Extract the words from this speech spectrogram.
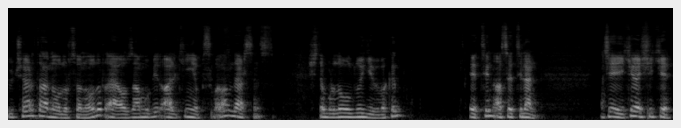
üçer tane olursa ne olur? E, o zaman bu bir alkin yapısı falan dersiniz. İşte burada olduğu gibi bakın. Etin asetilen. C2H2.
